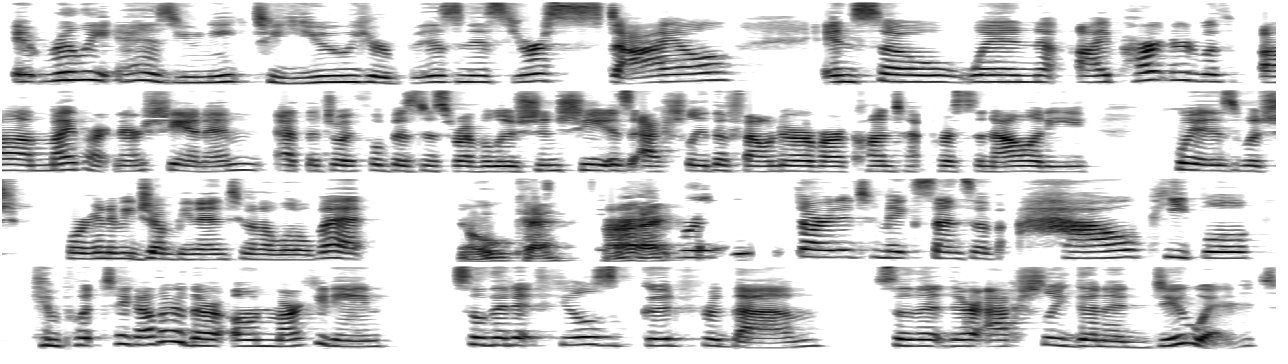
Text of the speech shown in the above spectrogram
It really is unique to you, your business, your style. And so when I partnered with um, my partner, Shannon, at the Joyful Business Revolution, she is actually the founder of our content personality quiz, which we're going to be jumping into in a little bit. Okay. All right. Really started to make sense of how people can put together their own marketing so that it feels good for them, so that they're actually going to do it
